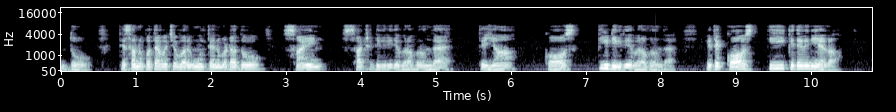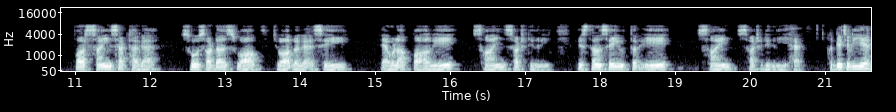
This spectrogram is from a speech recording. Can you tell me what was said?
2 ਤੇ ਸਾਨੂੰ ਪਤਾ ਹੈ ਬੱਚੋ ਵਰਗਮੂਲ 3 ਬਟਾ 2 ਸਾਈਨ 60 ਡਿਗਰੀ ਦੇ ਬਰਾਬਰ ਹੁੰਦਾ ਹੈ ਤੇ ਜਾਂ cos 30 ਡਿਗਰੀ ਦੇ ਬਰਾਬਰ ਹੁੰਦਾ ਹੈ। ਇੱਥੇ cos 30 ਕਿਤੇ ਵੀ ਨਹੀਂ ਹੈਗਾ, ਪਰ ਸਾਈਨ 60 ਹੈਗਾ ਸੋ ਸਾਡਾ ਜਵਾਬ ਜਵਾਬ ਹੈਗਾ ਸਹੀ ਇਹ ਭਾਗ A ਸਾਈਨ 60 ਡਿਗਰੀ। ਇਸ ਤਰ੍ਹਾਂ ਸਹੀ ਉੱਤਰ A ਸਾਈਨ 60 ਡਿਗਰੀ ਹੈ। ਅੱਗੇ ਚਲੀਏ।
